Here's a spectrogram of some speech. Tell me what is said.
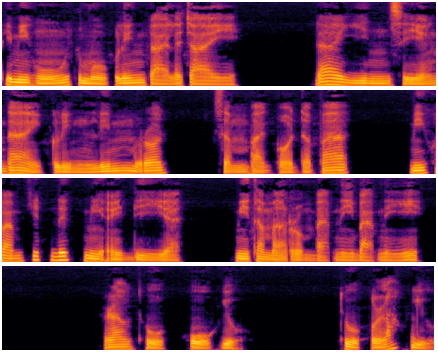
ที่มีหูจมูกลิ้นกายและใจ ได้ยินเสียงได้กลิ่นลิ้มรสสัมผัสโผฏฐะมีความคิดนึกมีไอเดีย มีธรรมารมแบบนี้แบบนี้ เราถูกผูกอยู่ ถูกล็อกอยู่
